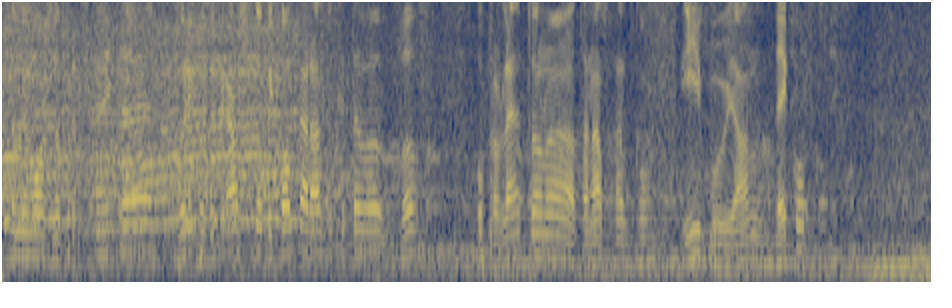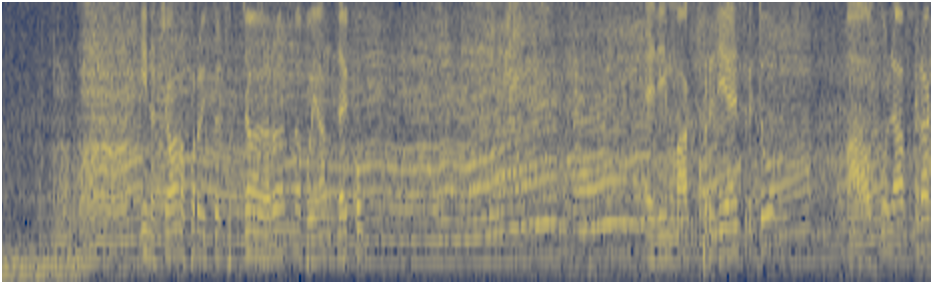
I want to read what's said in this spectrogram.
Сами може да прецените дори по загряващата обиколка разликата в, в управлението на Атанас Ненков и Боян Деков. И начало на първи квалификационен рън на Боян Деков. Един мах преди ентрито. Малко ляв крак.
